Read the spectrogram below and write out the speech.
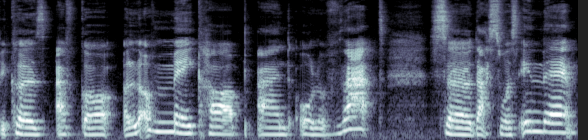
because I've got a lot of makeup and all of that. So that's what's in there.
